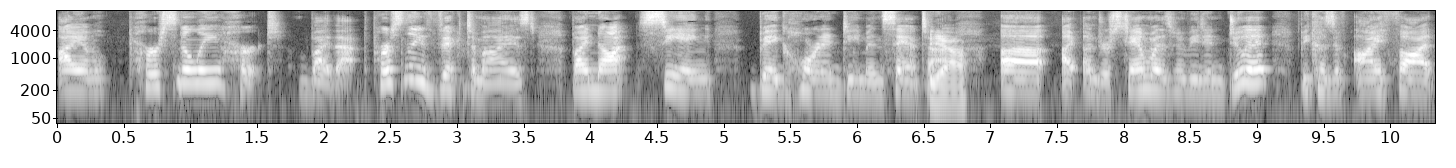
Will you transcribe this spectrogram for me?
I am personally hurt by that. Personally victimized by not seeing big horned demon Santa. Yeah. Uh, I understand why this movie didn't do it because if I thought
